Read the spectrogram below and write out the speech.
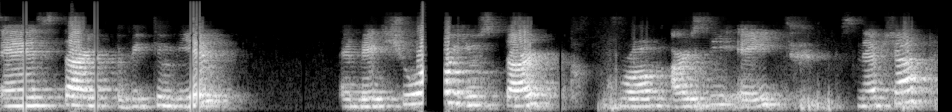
And start a victim VM and make sure you start from RC8 snapshot.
